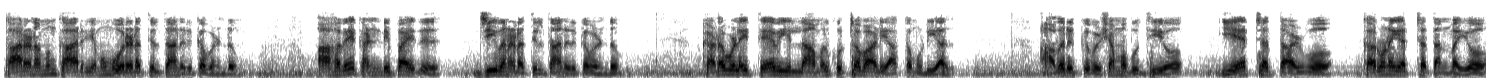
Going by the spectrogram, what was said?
காரணமும் காரியமும் ஒரு இடத்தில் தான் இருக்க வேண்டும். ஆகவே கண்டிப்பா இது ஜீவனிடத்தில் தான் இருக்க வேண்டும். கடவுளை தேவையில்லாமல் குற்றவாளியாக்க முடியாது. அவருக்கு விஷம புத்தியோ ஏற்றத்தாழ்வோ கருணையற்ற தன்மையோ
